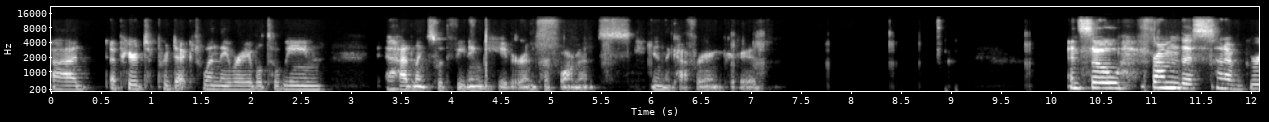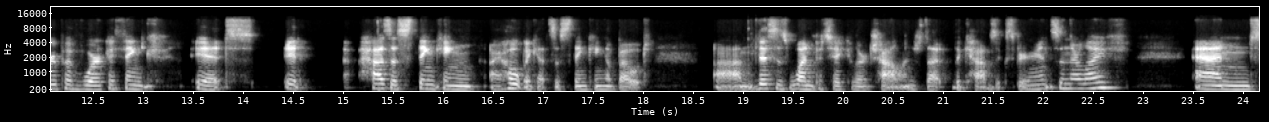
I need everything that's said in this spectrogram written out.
uh, appeared to predict when they were able to wean. It had links with feeding behavior and performance in the calf rearing period. And so from this kind of group of work, I think it, it has us thinking, I hope it gets us thinking about um, this is one particular challenge that the calves experience in their life and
